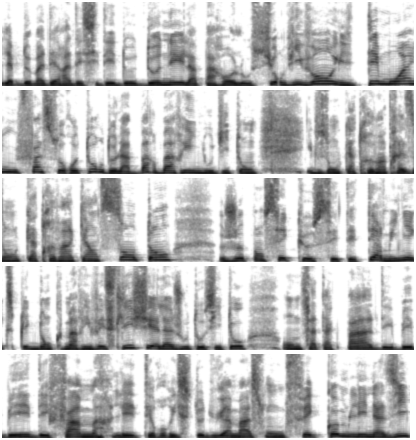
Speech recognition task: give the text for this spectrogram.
L'hebdomadaire a décidé de donner la parole aux survivants. Ils témoignent face au retour de la barbarie, nous dit-on. Ils ont 93 ans, 95, 100 ans. Je pensais que c'était terminé, explique donc Marie Veslige, et elle ajoute on ne s'attaque pas à des bébés, des femmes. Les terroristes du Hamas ont fait comme les nazis.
